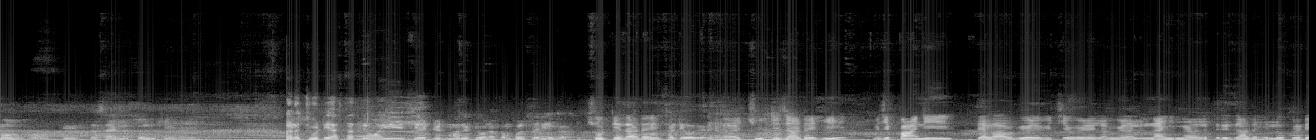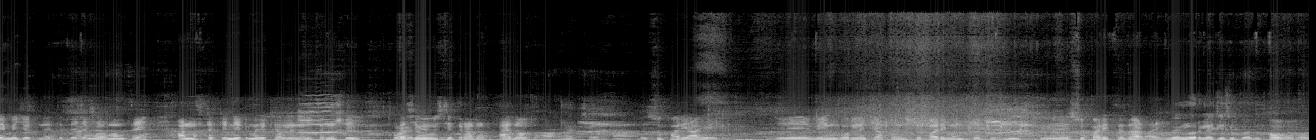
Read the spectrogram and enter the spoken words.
हो हो त्या साईडला सोनकिळी आहे झाडं छोटी असतात तेव्हा शेडेडमध्ये ठेवणं कंपल्सरी आहे का? छोटी झाडं साठी वगैरे? अ, छोटी झाडं ही म्हणजे पाणी त्याला वेळेच्या वेळेला मिळालं नाही मिळालं तरी झाडं हे लवकर डॅमेज होत नाही. तर त्याच्यामुळे मग ते पन्नास टक्के नेटमध्ये ठेवल्यानंतर मग ते थोडेसे होतो. व्यवस्थित राहतात फायदा होतो. हा. अच्छा. हा, ही सुपारी आहे. जे वेंगुर्ल्याची आपण सुपारी म्हणतो तर ही अ, सुपारीचं झाड आहे. वेंगुर्ल्याची सुपारी. हो हो.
